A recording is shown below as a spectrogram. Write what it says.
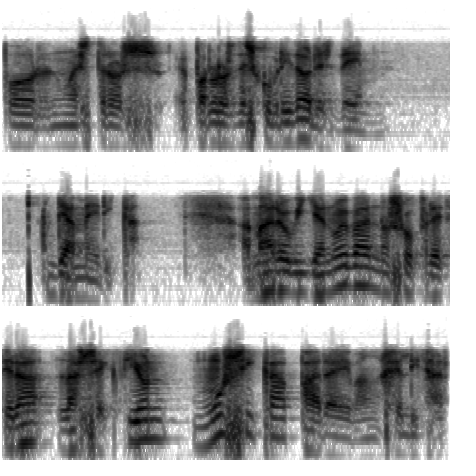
por nuestros, por los descubridores de, de América. Amaro Villanueva nos ofrecerá la sección Música para Evangelizar.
